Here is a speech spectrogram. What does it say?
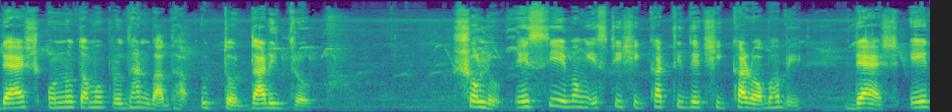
ড্যাশ অন্যতম প্রধান বাধা। উত্তর দারিদ্র ষোলো, এসসি এবং এসটি শিক্ষার্থীদের শিক্ষার অভাবে ড্যাশ এর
